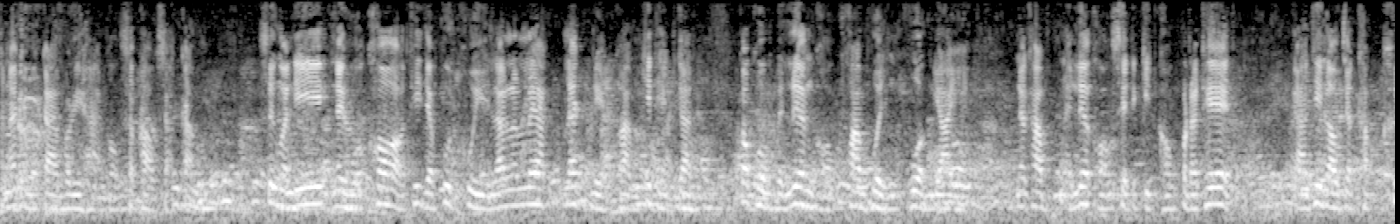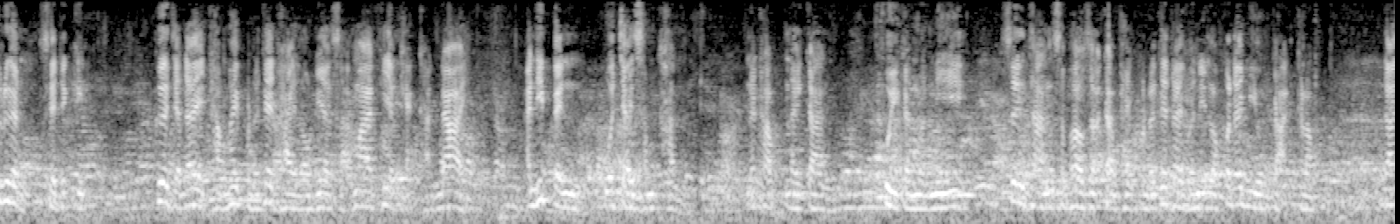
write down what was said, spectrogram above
คณะกรรมการบริหารของสภาอุตสาหกรรม ซึ่งวันนี้ในหัวข้อที่จะพูดคุยแล้วแลกแลกเปลี่ยนความคิดเห็นกัน ก็คงเป็นเรื่องของความห่วงห่วงใยนะครับ ในเรื่องของเศรษฐกิจของประเทศ การที่เราจะขับเคลื่อนเศรษฐกิจเพื่อจะได้ทำให้ประเทศไทยเราเนี่ยสามารถที่จะแข่งขันได้ อันนี้เป็นหัวใจสำคัญ นะครับในการคุยกันวันนี้ ซึ่งทางสภาอุตสาหกรรมแห่งประเทศไทยวันนี้เราก็ได้มีโอกาสครับ ได้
